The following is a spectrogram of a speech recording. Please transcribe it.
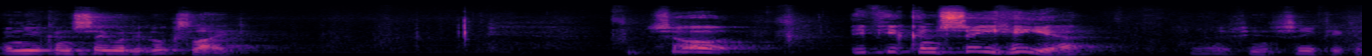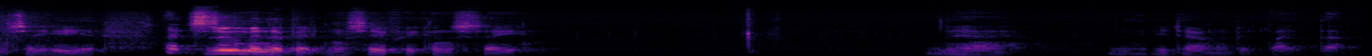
and you can see what it looks like. So if you can see here, if you can see if you can see here, let's zoom in a bit and see if we can see. Yeah, maybe down a bit like that.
